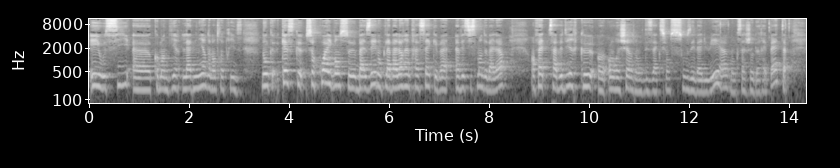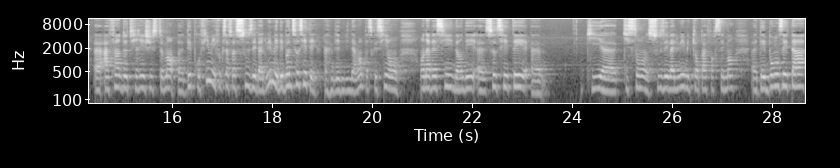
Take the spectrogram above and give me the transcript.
et aussi euh, comment dire l'avenir de l'entreprise. Donc qu'est-ce que sur quoi ils vont se baser? Donc la valeur intrinsèque et investissement de valeur. En fait, ça veut dire que euh, on recherche donc des actions sous-évaluées, hein, donc ça je le répète, afin de tirer justement des profits, mais il faut que ça soit sous-évalué, mais des bonnes sociétés, hein, bien évidemment, parce que si on, on investit dans des sociétés qui, euh, qui sont sous-évalués mais qui n'ont pas forcément euh, des bons états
